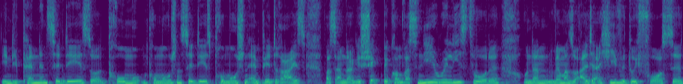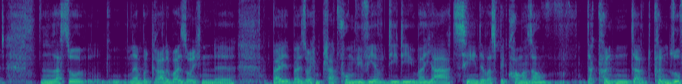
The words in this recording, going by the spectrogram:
Independent-CDs, so Promo Promotion-CDs, Promotion-MP3s, was einem da geschickt bekommt, was nie released wurde. Und dann, wenn man so alte Archive durchforstet, dann sagst du, ne, gerade bei solchen, äh, bei, bei solchen Plattformen wie wir, die, die über Jahrzehnte was bekommen, sagen, da könnten, da könnten so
